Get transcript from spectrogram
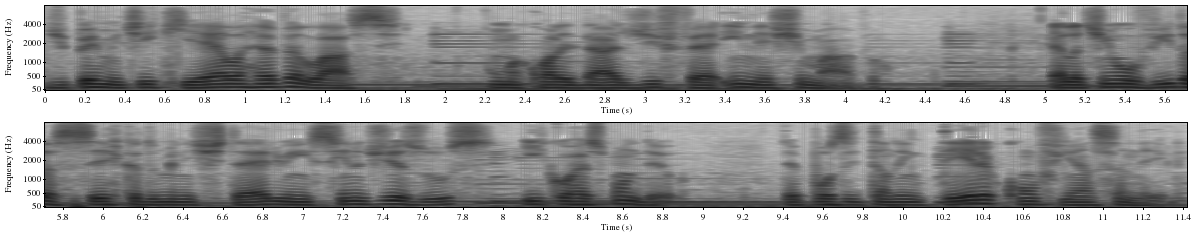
de permitir que ela revelasse uma qualidade de fé inestimável. Ela tinha ouvido acerca do ministério e ensino de Jesus e correspondeu depositando inteira confiança nele.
